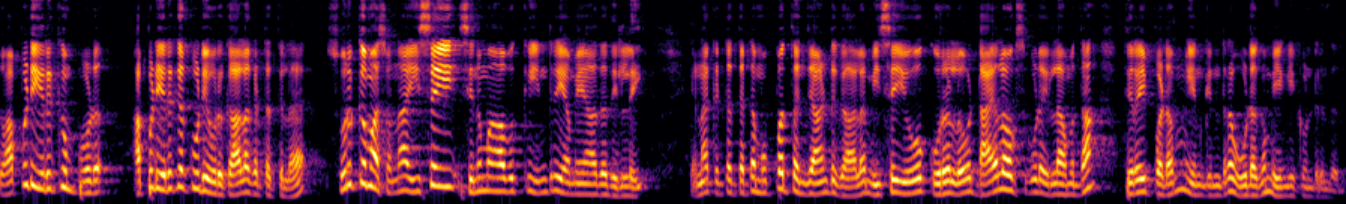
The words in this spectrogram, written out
ஸோ அப்படி இருக்கும் போது அப்படி இருக்கக்கூடிய ஒரு காலகட்டத்தில் சுருக்கமாக சொன்னால் இசை சினிமாவுக்கு இன்றியமையாதது இல்லை ஏன்னா கிட்டத்தட்ட முப்பத்தஞ்சு ஆண்டு காலம் இசையோ குரலோ டயலாக்ஸ் கூட இல்லாமல் தான் திரைப்படம் என்கின்ற ஊடகம் இயங்கிக் கொண்டிருந்தது.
